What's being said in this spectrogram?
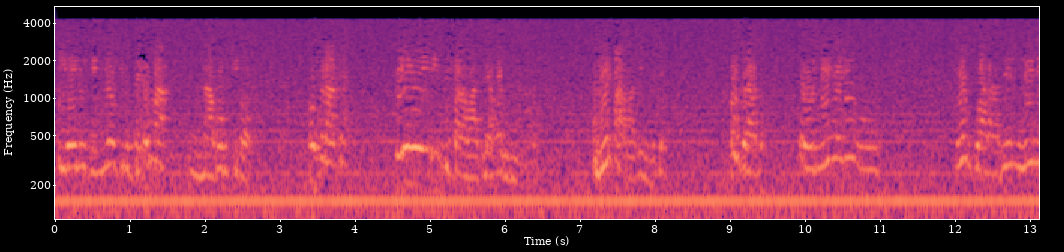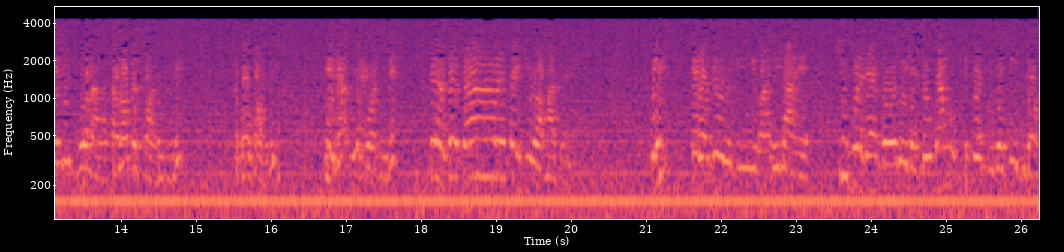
ဒီလိုလိုဒီလိုဒီလိုဘယ်တော့မှနာဖို့ရှိတော့ဟုတ်ကလားဒီဒီပါဝါပြဟောဒီအမေပါဝါဒီဟုတ်ကလားဟိုနည်းနည်းလေးဟိုဘယ်ကွာလာနည်းနည်းလေးပေါ်လာတာတော့ပဲကွာလို့လေတော့ပေါ့လေဒီကဘယ်ပေါ်နေလဲအဲ့တော့ဒါလည်းသိကြည့်ရမှာတယ်ဒီအဲ့တော့ဒီဝါရီလာရဲ့ ကျူပွဲတဲ့ဘောလေးတဲ့ဒုက္ခမှုဖြစ်တဲ့ဒီလိုကြည့်ပြီးတော့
